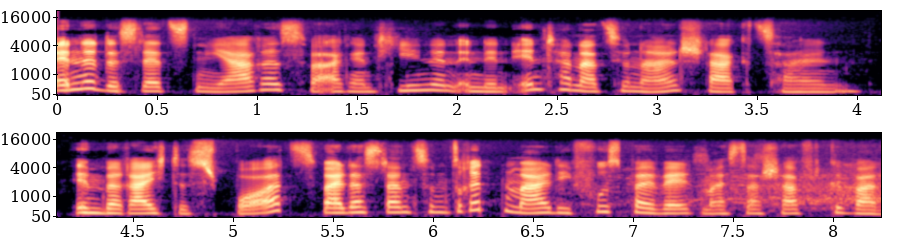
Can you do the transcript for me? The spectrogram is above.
Ende des letzten Jahres war Argentinien in den internationalen Schlagzeilen. Im Bereich des Sports, weil das Land zum dritten Mal die Fußballweltmeisterschaft gewann.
